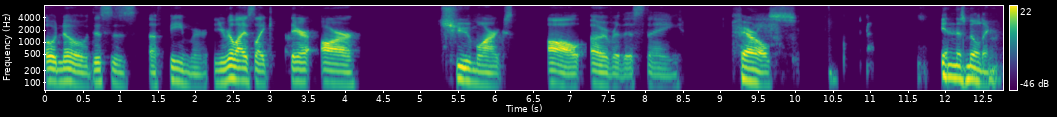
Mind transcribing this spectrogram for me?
oh no, this is a femur." And you realize like there are chew marks all over this thing. Ferals. in this building.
